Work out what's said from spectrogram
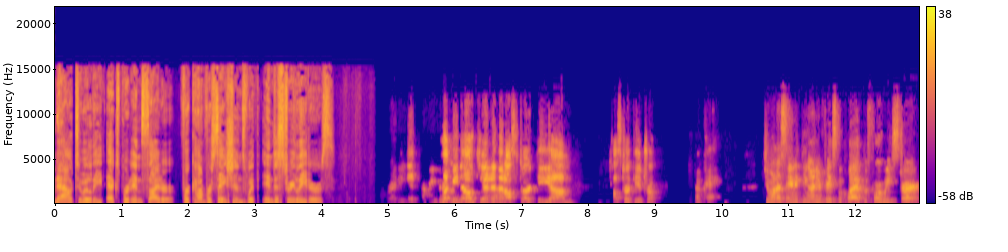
Now to Elite Expert Insider for conversations with industry leaders. Ready. Let me know, Jen, and then I'll start the um, I'll start the intro. Okay. Do you want to say anything on your Facebook Live before we start?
